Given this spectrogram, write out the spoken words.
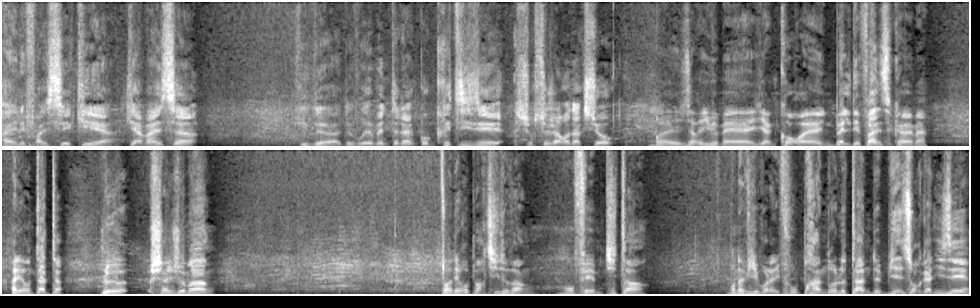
Allez, les Français qui, qui avancent, qui de- devraient maintenant concrétiser sur ce genre d'action. Ouais, ils arrivent, mais il y a encore euh, une belle défense quand même. hein. Allez, on tente le changement. On est reparti devant. On fait un petit tas. À mon avis, voilà, il faut prendre le temps de bien s'organiser,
